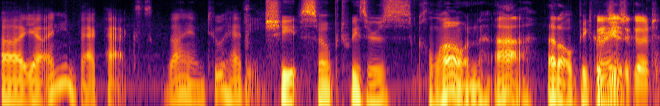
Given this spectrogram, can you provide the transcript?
Uh, yeah, I need backpacks because I am too heavy. Sheet, soap, tweezers, cologne. Ah, that'll be Tweezers great. are good.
